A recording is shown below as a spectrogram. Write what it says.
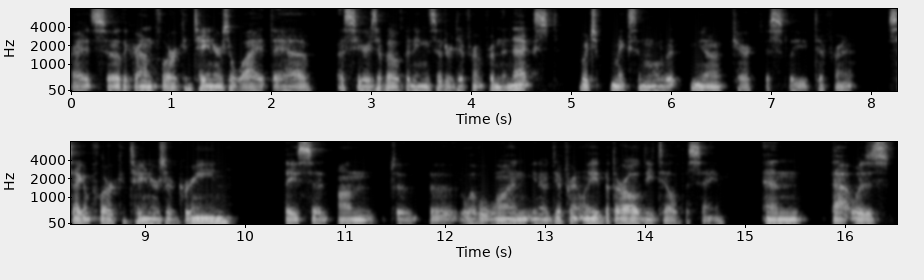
right? So the ground floor containers are white. They have a series of openings that are different from the next, which makes them a little bit, you know, characteristically different. Second floor containers are green. They sit on to the level one, you know, differently, but they're all detailed the same. And that was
